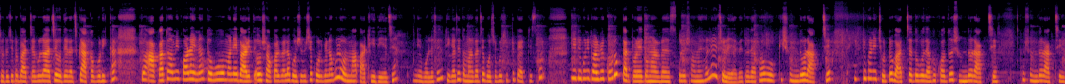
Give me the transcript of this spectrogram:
ছোটো ছোটো বাচ্চাগুলো আছে, ওদের আজকে আঁকা পরীক্ষা। তো আঁকা তো আমি করাই না, তবুও মানে বাড়িতে ও সকালবেলা বসে বসে করবে না বলে ওর মা পাঠিয়ে দিয়েছে। বলেছে ঠিক আছে, তোমার কাছে বসে বসে একটু প্র্যাকটিস করো যেটুকুনি পারবে করুক, তারপরে তোমার স্কুলের সময় হলে চলে যাবে। তো দেখো, ও কী সুন্দর আঁকছে। একটুখানি ছোট বাচ্চা তবু দেখো কত সুন্দর আঁকছে, খুব সুন্দর আঁকছিল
